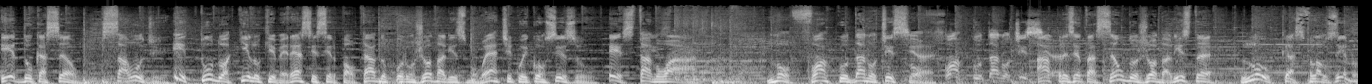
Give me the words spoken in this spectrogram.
educação, saúde e tudo aquilo que merece ser pautado por um jornalismo ético e conciso. Está no ar. No Foco da Notícia. No Foco da Notícia. Apresentação do jornalista Lucas Flauzino.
